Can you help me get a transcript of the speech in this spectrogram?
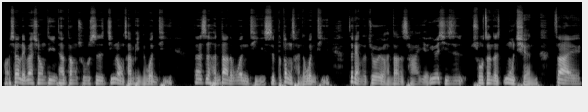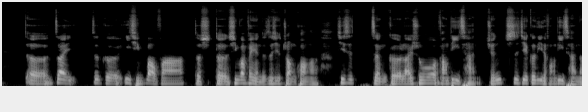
好像雷曼兄弟，他当初是金融产品的问题，但是恒大的问题是不动产的问题，这两个就会有很大的差异。因为其实说真的，目前在呃在这个疫情爆发的的新冠肺炎的这些状况啊，其实整个来说，房地产全世界各地的房地产呢，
